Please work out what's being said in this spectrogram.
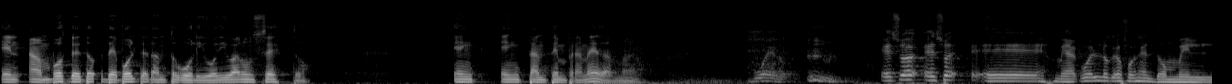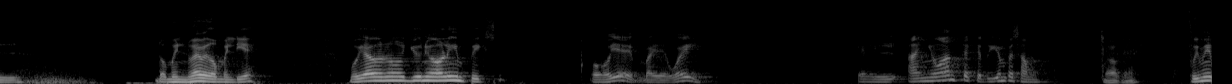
en ambos de- deportes, tanto voleibol y baloncesto, en, en tan temprana edad, mano? Bueno, eso, eso eh, me acuerdo que fue en el 2000, 2009, 2010. Voy a unos Junior Olympics. Oye, by the way, el año antes que tú y yo empezamos. Fui mi,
